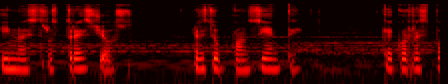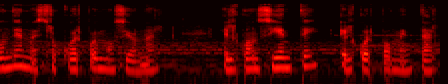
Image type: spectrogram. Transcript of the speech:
y nuestros tres yo, el subconsciente, que corresponde a nuestro cuerpo emocional, el consciente, el cuerpo mental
